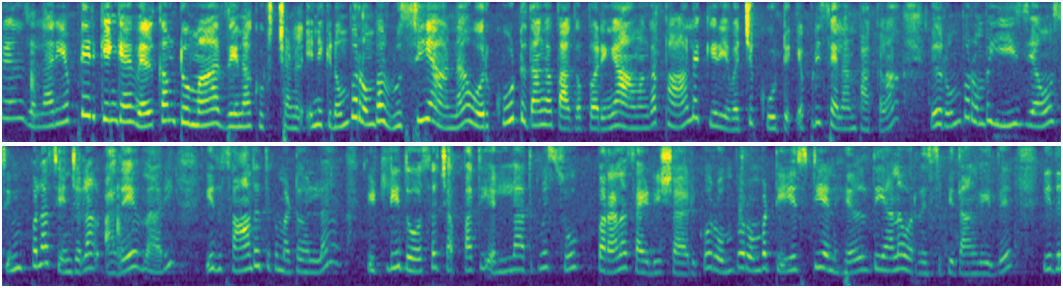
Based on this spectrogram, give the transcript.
ஃப்ரெண்ட்ஸ் எல்லாரும் எப்படி இருக்கீங்க? வெல்கம் டு மா ஜீனா குக்ஸ் சேனல் இன்றைக்கி ரொம்ப ரொம்ப ருசியான ஒரு கூட்டு தாங்க பார்க்க போகிறீங்க அவங்க பாலக்கீரையை வச்சு கூட்டு. எப்படி செய்யலாம்னு பார்க்கலாம். இது ரொம்ப ரொம்ப ஈஸியாகவும் சிம்பிளாக செஞ்சிடலாம். அதே மாதிரி இது சாதத்துக்கு மட்டும் இல்லை இட்லி தோசை சப்பாத்தி எல்லாத்துக்குமே சூப்பரான சைட் டிஷ்ஷாக இருக்கும். ரொம்ப ரொம்ப டேஸ்டி அண்ட் ஹெல்த்தியான ஒரு ரெசிபி தாங்க இது. இது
